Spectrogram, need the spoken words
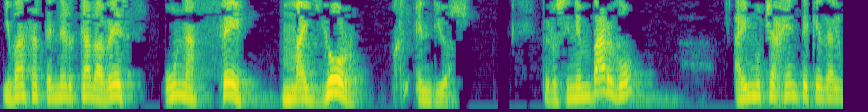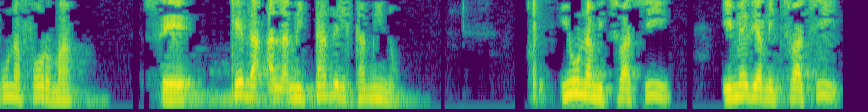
y vas a tener cada vez una fe mayor en Dios. Pero sin embargo, hay mucha gente que de alguna forma se queda a la mitad del camino. Y una mitzvah sí, y media mitzvah sí,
